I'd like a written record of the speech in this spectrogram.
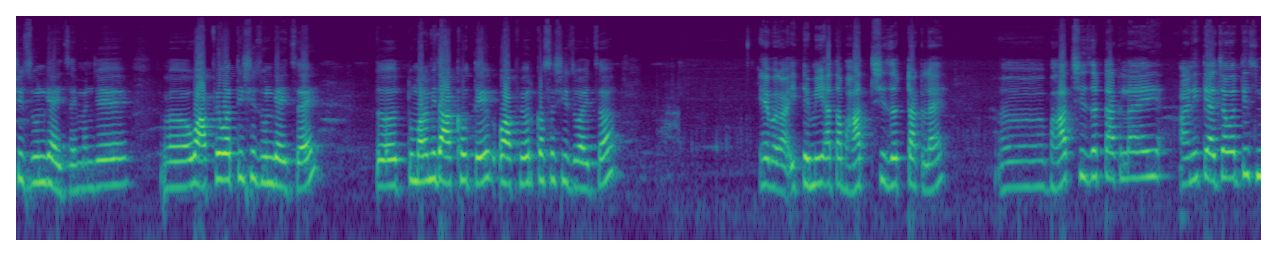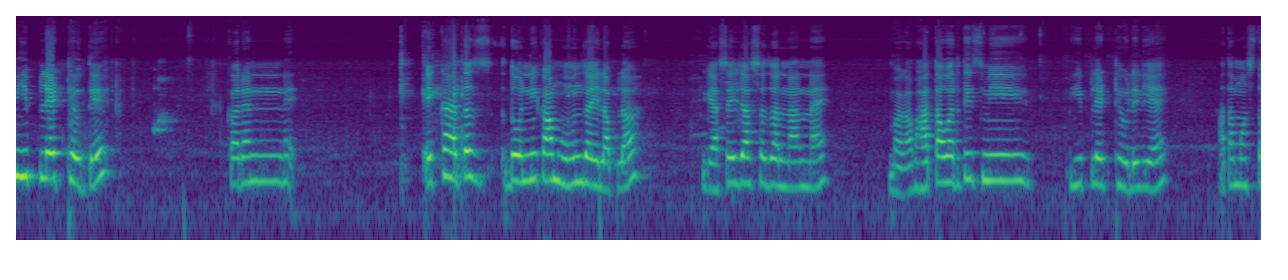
शिजवून घ्यायचं आहे म्हणजे वाफेवरती शिजवून घ्यायचं आहे तर तुम्हाला मी दाखवते वाफेवर कसं शिजवायचं. हे बघा इथे मी आता भात शिजत टाकला आहे भात शिजत टाकला आहे आणि त्याच्यावरतीच मी ही प्लेट ठेवते. कारण एका हातच दोन्ही काम होऊन जाईल आपलं. गॅसही जास्त जळणार नाही. बघा भातावरतीच मी ही प्लेट ठेवलेली आहे. आता मस्त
